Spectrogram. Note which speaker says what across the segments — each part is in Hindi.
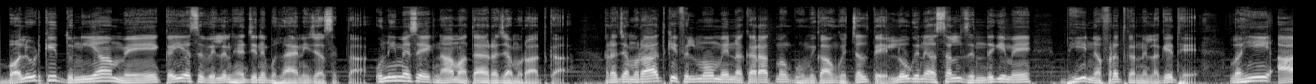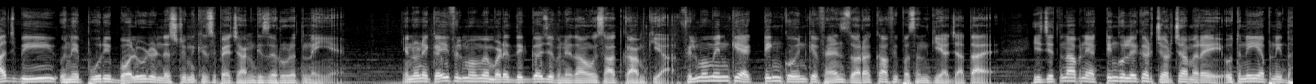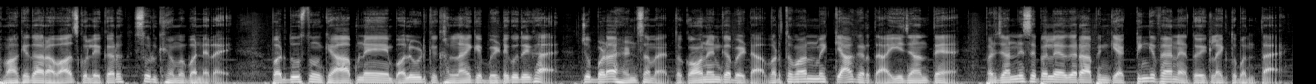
Speaker 1: बॉलीवुड की दुनिया में कई ऐसे विलन हैं जिन्हें भुलाया नहीं जा सकता। उन्हीं में से एक नाम आता है रजा मुराद का। रजा मुराद की फ़िल्मों में नकारात्मक भूमिकाओं के चलते लोग इन्हें असल ज़िंदगी में भी नफरत करने लगे थे। वहीं आज भी उन्हें पूरी बॉलीवुड इंडस्ट्री में किसी पहचान की ज़रूरत नहीं है। इन्होंने कई फ़िल्मों में बड़े दिग्गज अभिनेताओं के साथ काम किया। फ़िल्मों में इनकी एक्टिंग को इनके फैंस द्वारा काफ़ी पसंद किया जाता है। ये जितना अपनी एक्टिंग को लेकर चर्चा में रहे, उतनी ही अपनी धमाकेदार आवाज़ को लेकर सुर्खियों में बने रहे। पर दोस्तों, क्या आपने बॉलीवुड के खलनायक के बेटे को देखा है? जो बड़ा हैंडसम है तो कौन है इनका बेटा? वर्तमान में क्या करता है, ये जानते हैं। पर जानने से पहले अगर आप इनकी एक्टिंग के फ़ैन हैं तो एक लाइक तो बनता है।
